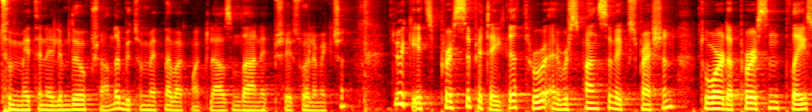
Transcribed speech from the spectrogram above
Tüm metin elimde yok şu anda. Bütün metne bakmak lazım daha net bir şey söylemek için. Diyor ki it's precipitated through a responsive expression toward a person, place,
